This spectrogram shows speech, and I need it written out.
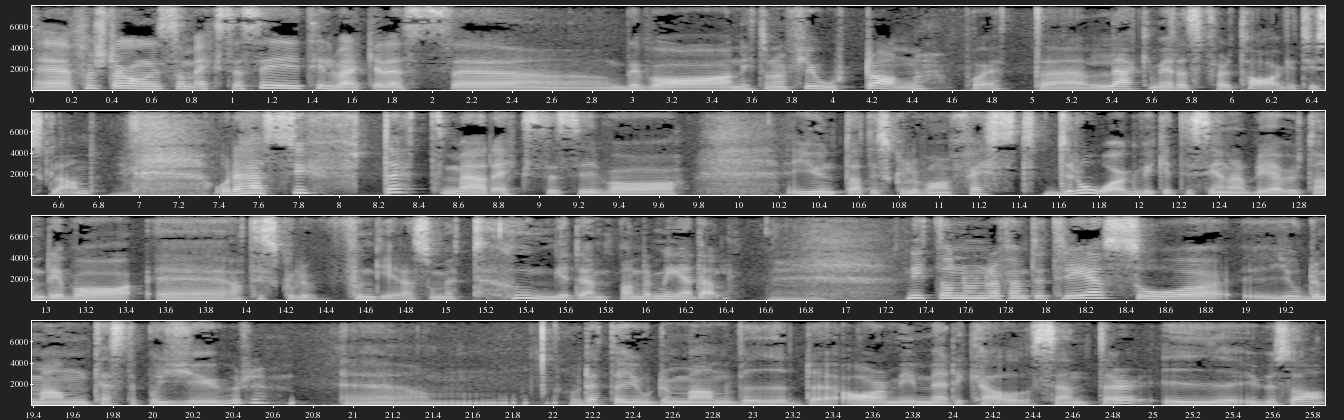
Eh, första gången som ecstasy tillverkades eh, det var 1914 på ett eh, läkemedelsföretag i Tyskland. Och det här syftet med ecstasy var ju inte att det skulle vara en festdrog, vilket det senare blev, utan det var att det skulle fungera som ett hungerdämpande medel. 1953 så gjorde man tester på djur. Ehm, och detta gjorde man vid Army Medical Center i USA.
